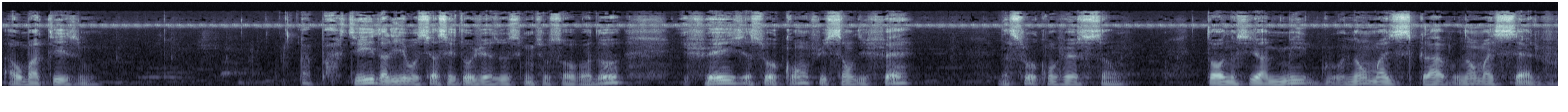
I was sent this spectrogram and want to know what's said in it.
ao batismo. A partir dali você aceitou Jesus como seu Salvador e fez a sua confissão de fé da sua conversão torna-se amigo, não mais escravo, não mais servo,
